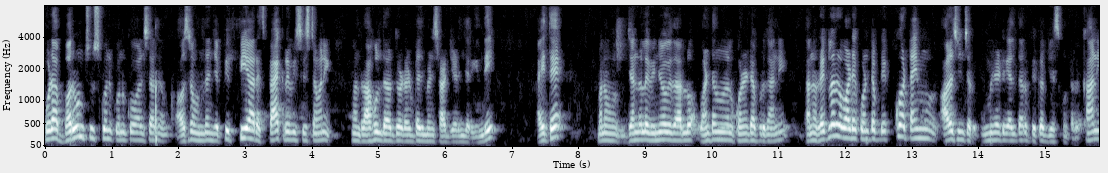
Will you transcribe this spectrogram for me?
కూడా బరువును చూసుకొని కొనుక్కోవాల్సిన అవసరం ఉందని చెప్పి పిఆర్ఎస్ ప్యాక్ రివ్యూ సిస్టమ్ అని మనం రాహుల్ దారితో అడ్వర్టైజ్మెంట్ స్టార్ట్ చేయడం జరిగింది. అయితే మనం జనరల్ వినియోగదారులు వంట నూనెలు కొనేటప్పుడు కానీ తను రెగ్యులర్గా వాడే కొనేటప్పుడు ఎక్కువ టైం ఆలోచించరు. ఇమ్మీడియట్గా వెళ్తారు పికప్ చేసుకుంటారు. కానీ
